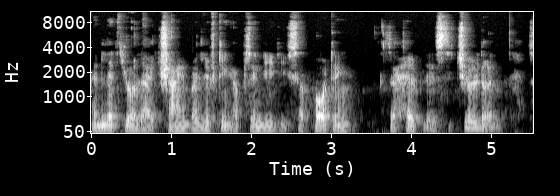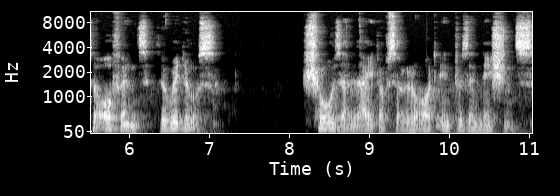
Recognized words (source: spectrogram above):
and let your light shine by lifting up the needy, supporting the helpless, the children, the orphans, the widows. Show the light of the Lord into the nations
